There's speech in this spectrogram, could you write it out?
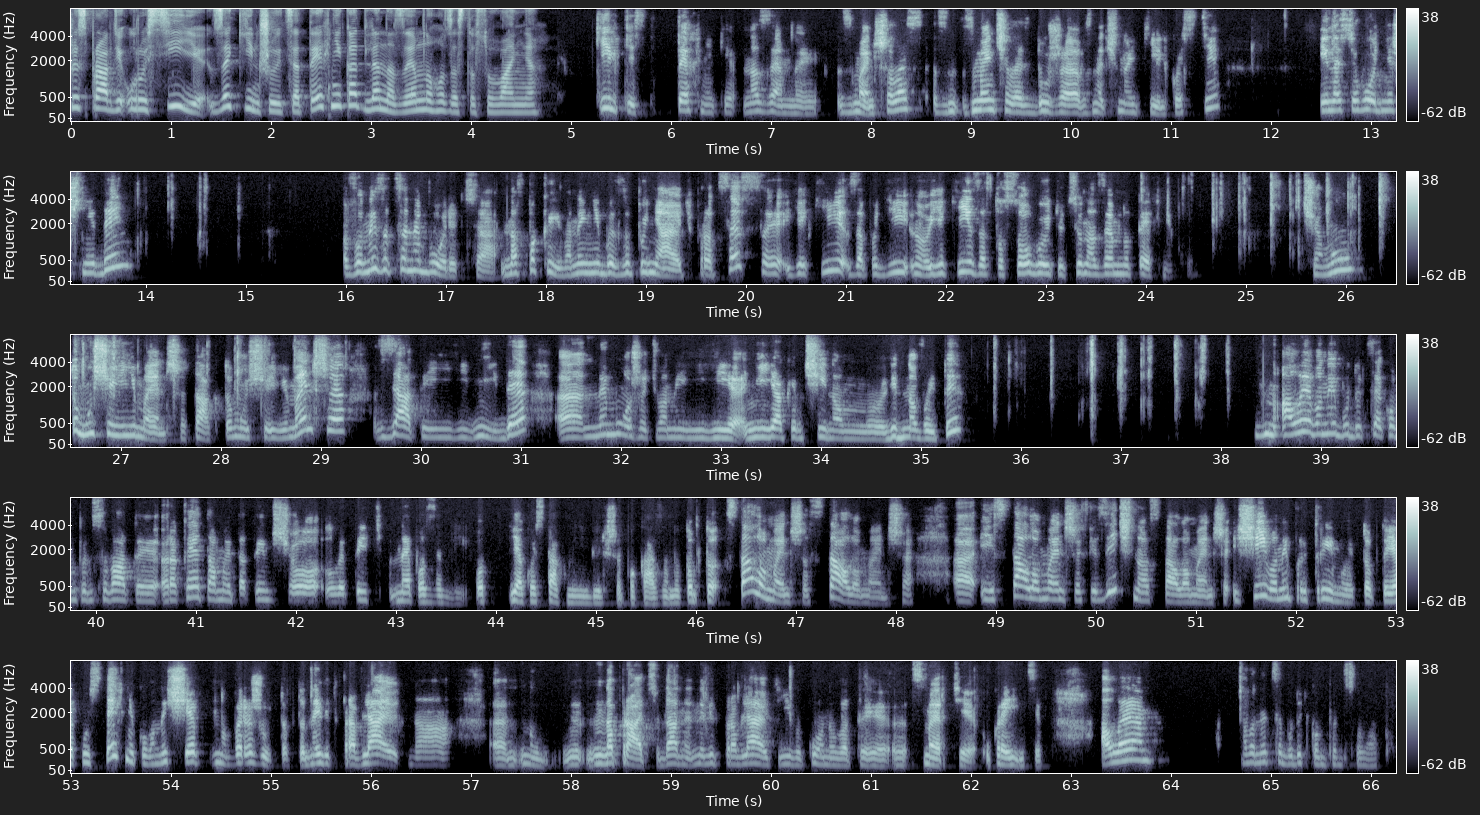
Чи справді у Росії закінчується техніка для наземного застосування? кількість техніки наземної зменшилась, зменшилась дуже в значної кількості, і на сьогоднішній день вони за це не борються. Навпаки, вони ніби зупиняють процеси, які заподі... ну, які застосовують цю наземну техніку. Чому? Тому що її менше. Так, тому що її менше, взяти її ніде, е, не можуть вони її ніяким чином відновити. Ну, Але вони будуть це компенсувати ракетами та тим, що летить не по землі. От якось так мені більше показано. Тобто стало менше, стало менше, е, і стало менше фізично, стало менше, і ще й вони притримують. Тобто якусь техніку вони ще ну, бережуть, тобто не відправляють на, ну, на працю, да, не, не відправляють її виконувати е, смерті українців. Але вони це будуть компенсувати.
